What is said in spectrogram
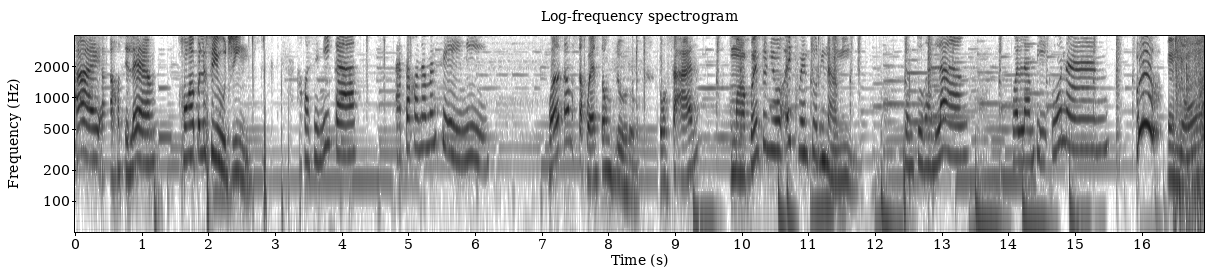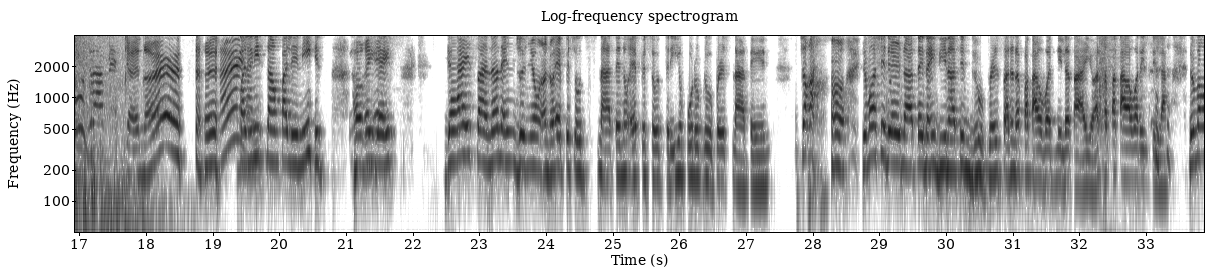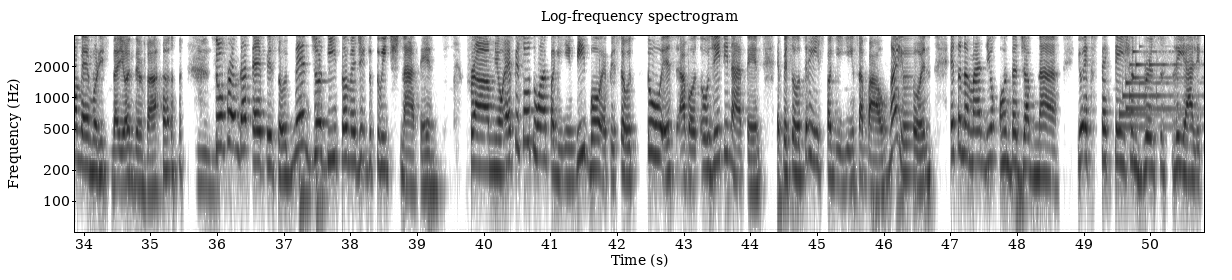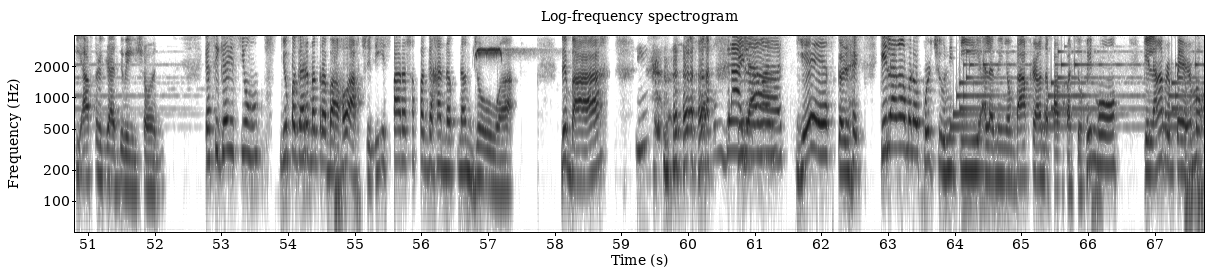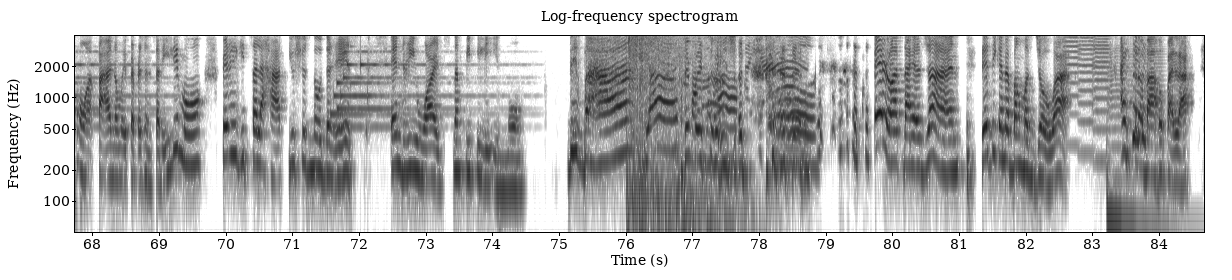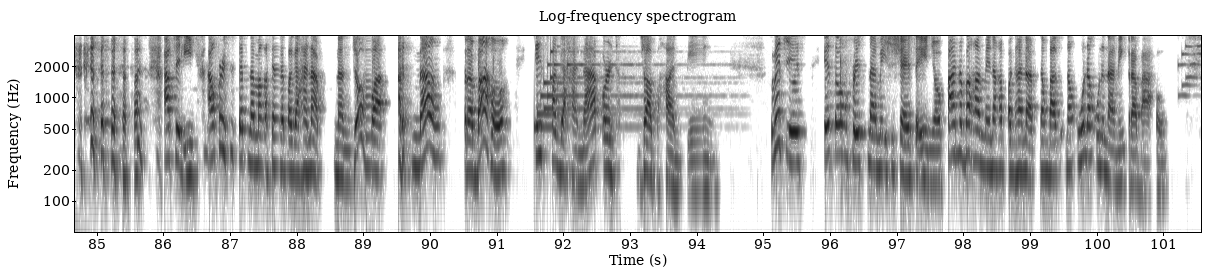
Hi, ako si Lem. Ako nga pala si Eugene. Ako si Nika. At ako naman si Amy. Welcome sa Kwentong Blue Room, kung saan Ang mga kwento nyo ay kwento rin namin. Kwentuhan lang. Walang pikunan. Ano? Oh, grabe. Ganar! palinis ng palinis. Okay, guys. Guys, sana na-enjoy yung ano, episodes natin, ng episode 3, yung puro bloopers natin. Tsaka, yung mga shinare natin na hindi natin bloopers, sana napatawad nila tayo at napatawa rin sila ng mga memories na yon di ba? So from that episode, medyo dito, medyo ito twitch natin. From yung episode 1, pagiging bibo, episode 2 is about OJT natin, episode 3 is pagiging sabaw. Ngayon, ito naman yung on the job na, yung expectation versus reality after graduation. Kasi guys, yung yung pagharap ng trabaho actually is para sa paghahanap ng jowa. 'Di ba? Kailangan, yes, correct. Kailangan mo ng opportunity, alamin yung background na papasukin mo. Kailangan prepare mo kung paano mo ipepresent sarili mo. Pero higit sa lahat, you should know the risk and rewards ng pipiliin mo. 'Di ba? Yes. May persuasion. Oo. Pero at dahil dyan, ready ka na bang magjowa? Ay, trabaho pala. Actually, ang first step naman kasi na paghahanap ng jowa at ng trabaho is paghahanap or job hunting. Which is, itong first namin i-share sa inyo, paano ba kami nakapaghanap ng, bago, ng unang-una naming trabaho?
